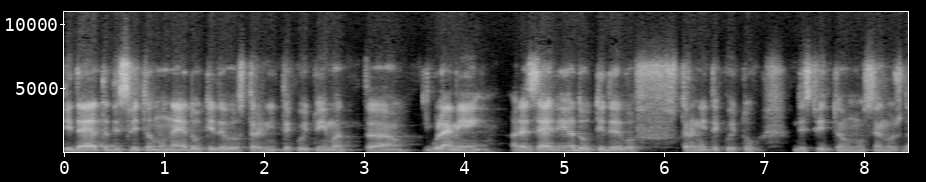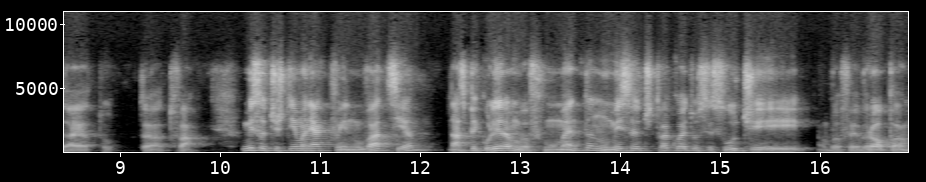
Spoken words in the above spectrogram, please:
Идеята действително не е да отиде в страните, които имат големи резерви, а да отиде в страните, които действително се нуждаят от това. Мисля, че ще има някаква иновация. Аз спекулирам в момента, но мисля, че това, което се случи в Европа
